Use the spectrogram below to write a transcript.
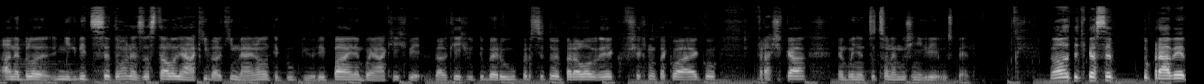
a nebylo, nikdy se toho nezastalo nějaký velký jméno typu PewDiePie nebo nějakých velkých youtuberů, prostě to vypadalo jako všechno taková jako fraška nebo něco, co nemůže nikdy uspět. No ale teďka se právě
